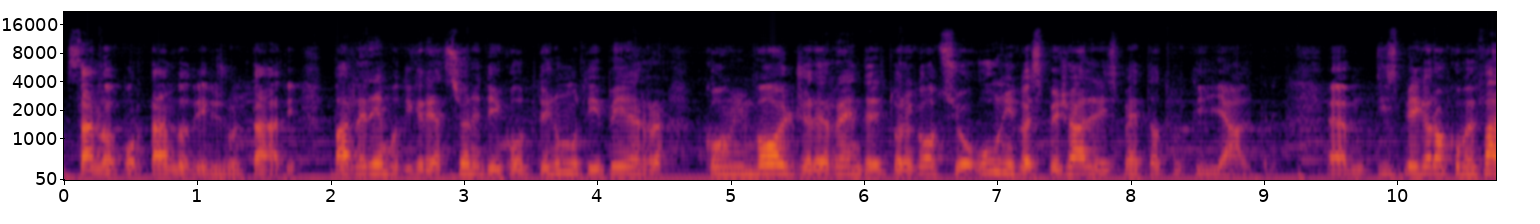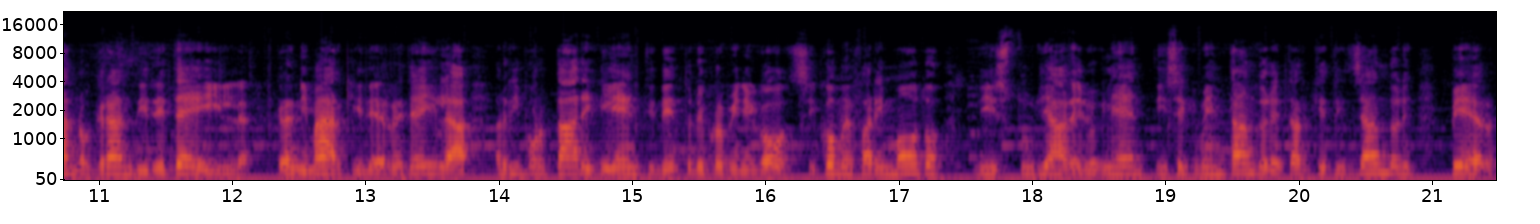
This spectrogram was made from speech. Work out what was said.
stanno portando dei risultati. Parleremo di creazione dei contenuti per ser coinvolgere e rendere il tuo negozio unico e speciale rispetto a tutti gli altri. Eh, ti spiegherò come fanno grandi retail, grandi marchi del retail a riportare i clienti dentro i propri negozi, come fare in modo di studiare i tuoi clienti segmentandoli e targetizzandoli per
